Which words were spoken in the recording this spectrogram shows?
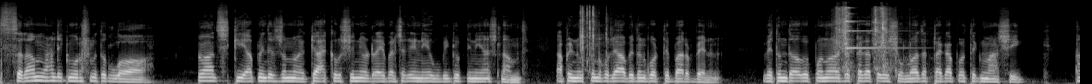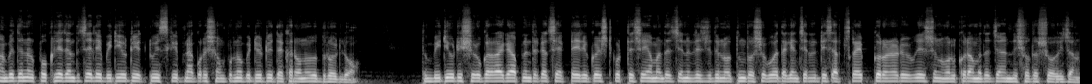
আসসালামু আলাইকুম রহমতুল্লাহ। আজকে আপনাদের জন্য একটা আকর্ষণীয় ড্রাইভার চাকরি নিয়োগ বিজ্ঞপ্তি নিয়ে আসলাম। আপনি নতুন হলে আবেদন করতে পারবেন। বেতন দেওয়া হবে পনেরো হাজার টাকা থেকে ষোলো হাজার টাকা প্রত্যেক মাসিক। আবেদনের প্রক্রিয়া জানতে চাইলে ভিডিওটি একটু স্কিপ না করে সম্পূর্ণ ভিডিওটি দেখার অনুরোধ রইল। তো ভিডিওটি শুরু করার আগে আপনাদের কাছে একটাই রিকোয়েস্ট করতে চাই, আমাদের চ্যানেলে যদি নতুন দর্শক হয়ে থাকেন চ্যানেলটি সাবস্ক্রাইব করে নোটিফিকেশন অল করে আমাদের চ্যানেলটি সদস্য হয়ে যান।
